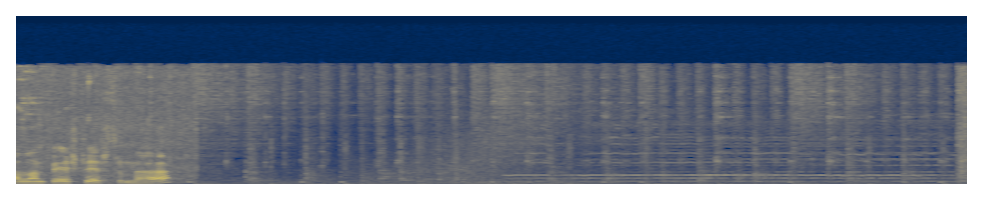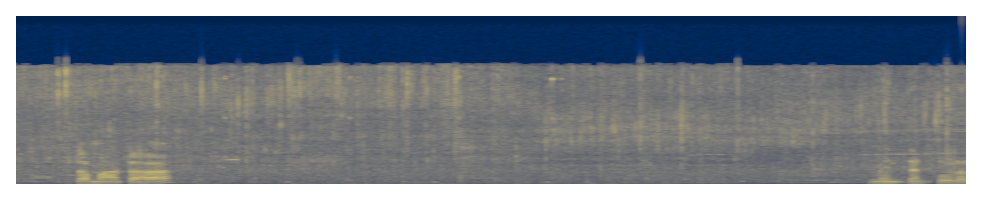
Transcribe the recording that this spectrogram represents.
అల్లం పేస్ట్ వేస్తుండా టమాటా. మెంతం కూర.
